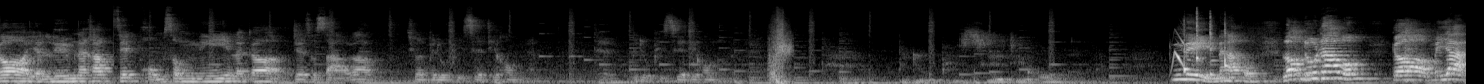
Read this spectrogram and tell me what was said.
ก็อย่าลืมนะครับเซตผมทรงนี้แล้วก็เจอสาวๆก็ชวนไปดูผีเสื้อที่ห้องนะเธอไปดูผีเสื้อที่ห้องเรานี่นะครับผม ลองดูนะครับผม ก็ไม่ยาก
